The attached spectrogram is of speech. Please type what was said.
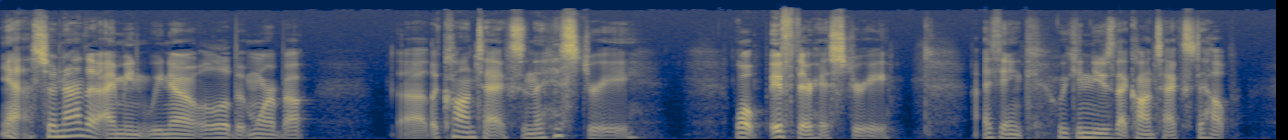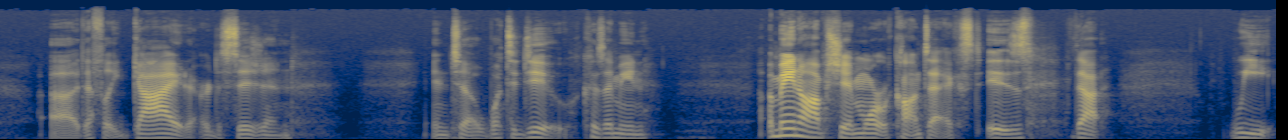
Yeah so now that i mean we know a little bit more about uh, the context and the history well if their history i think we can use that context to help uh, definitely guide our decision into what to do because i mean a main option, more context, is that we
